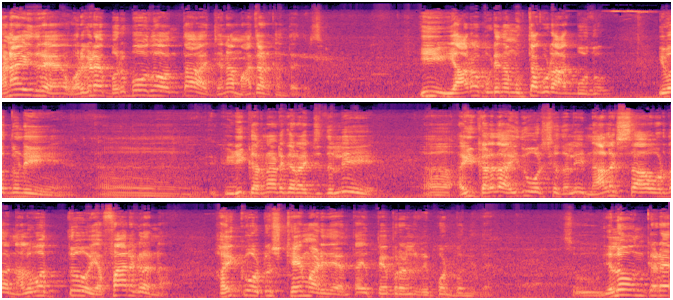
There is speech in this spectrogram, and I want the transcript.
ಹಣ ಇದ್ದರೆ ಹೊರಗಡೆ ಬರ್ಬೋದು ಅಂತ ಜನ ಮಾತಾಡ್ಕೊಂತ ಇದ್ದಾರೆ ಸರ್. ಈ ಯಾರೋ ಬುಡಿನ ಮುಕ್ತ ಕೂಡ ಆಗ್ಬೋದು. ಇವತ್ತು ನೋಡಿ ಇಡೀ ಕರ್ನಾಟಕ ರಾಜ್ಯದಲ್ಲಿ ಐದು ಕಳೆದ ಐದು ವರ್ಷದಲ್ಲಿ ನಾಲ್ಕು ಸಾವಿರದ ನಲವತ್ತು ಎಫ್ ಐ ಆರ್ಗಳನ್ನು ಹೈಕೋರ್ಟು ಸ್ಟೇ ಮಾಡಿದೆ ಅಂತ ಈ ಪೇಪರಲ್ಲಿ ರಿಪೋರ್ಟ್ ಬಂದಿದೆ. ಸೊ ಎಲ್ಲೋ ಒಂದು ಕಡೆ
